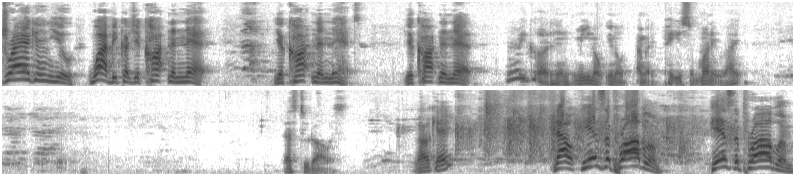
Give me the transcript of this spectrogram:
dragging you. Why? Because you're caught in a net. You're caught in a net. You're caught in a net. Very good. Mean, you know, you know, I'm going to pay you some money, right? That's $2. Okay? Now, here's the problem. Here's the problem.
